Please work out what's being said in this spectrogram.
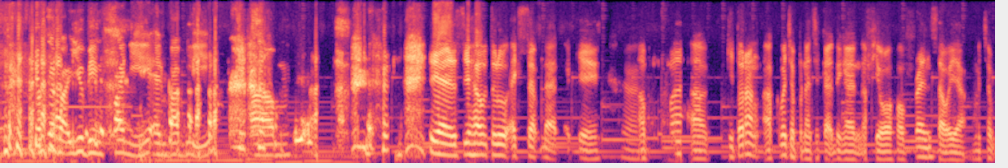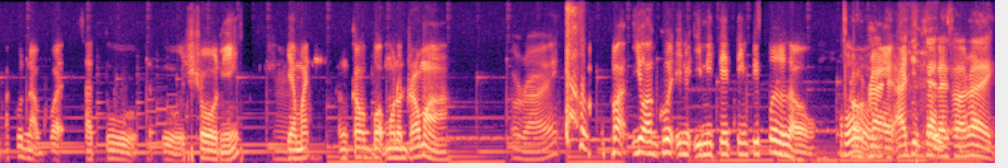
Talking about you being funny and bubbly um, yes, you have to accept that. Okay. uh, Apa nama, uh, kita orang aku macam pernah cakap dengan a few of our friends tau ya. Macam aku nak buat satu satu show ni hmm. yang mana engkau buat monodrama. Alright But you are good in imitating people tau. Oh. Alright I did that as well right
